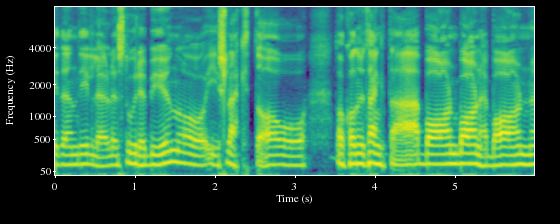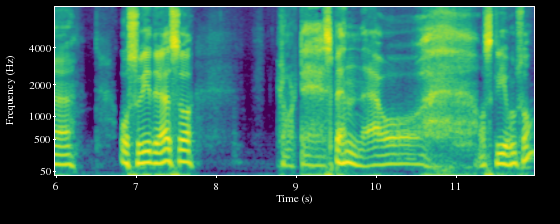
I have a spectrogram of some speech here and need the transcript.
i den lille eller store byen og i slekta, og da kan du tenke deg barn, barnebarn eh, osv. Så, videre. så klart det er spennende å, å skrive om sånn.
